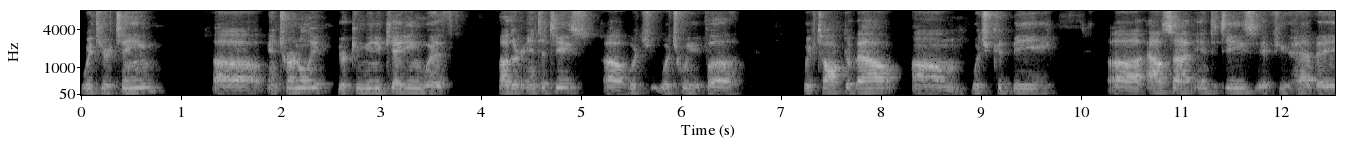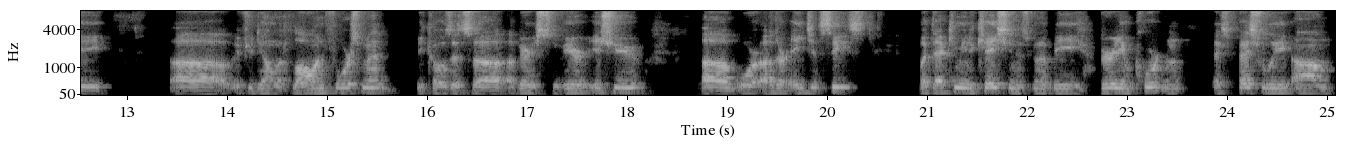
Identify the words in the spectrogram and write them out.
with your team uh, internally, you're communicating with other entities, uh, which which we've uh, we've talked about, um, which could be uh, outside entities if you have a uh, if you're dealing with law enforcement because it's a, a very severe issue, um, or other agencies. But that communication is going to be very important, especially um,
